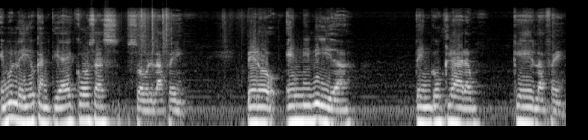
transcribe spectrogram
hemos leído cantidad de cosas sobre la fe, pero en mi vida tengo claro qué es la fe.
